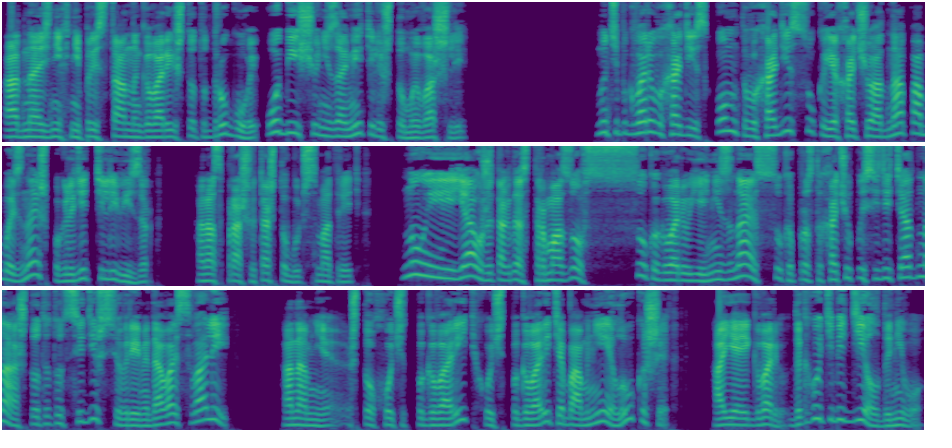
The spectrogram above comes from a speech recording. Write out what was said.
Одна из них непрестанно говорит что-то другой, обе еще не заметили, что мы вошли. Ну, типа, говорю, выходи из комнаты, выходи, сука, я хочу одна побыть, знаешь, поглядеть телевизор. Она спрашивает, а что будешь смотреть? Ну, и я уже тогда с тормозов, сука, говорю ей, не знаю, сука, просто хочу посидеть одна, что ты тут сидишь все время, давай свали. Она мне что, хочет поговорить? Хочет поговорить обо мне и Лукаше? А я ей говорю, да какое тебе дело до него?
